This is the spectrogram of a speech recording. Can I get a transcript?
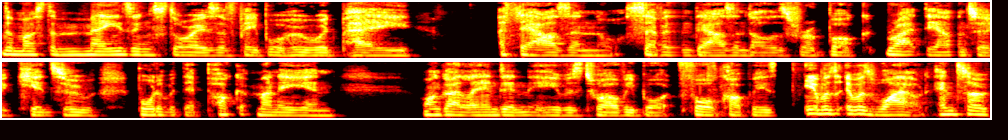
the most amazing stories of people who would pay a thousand or seven thousand dollars for a book, right down to kids who bought it with their pocket money. And one guy, Landon, he was twelve. He bought four copies. It was it was wild. And so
